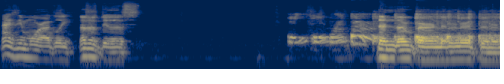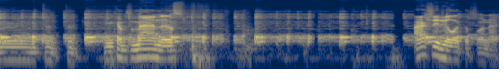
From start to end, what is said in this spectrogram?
Now he's even more ugly. Let's just do this. Dun. Here comes the madness. I actually do like this one. eh?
